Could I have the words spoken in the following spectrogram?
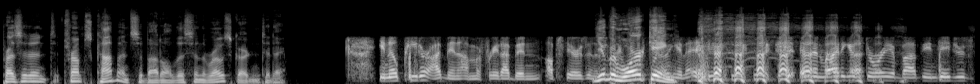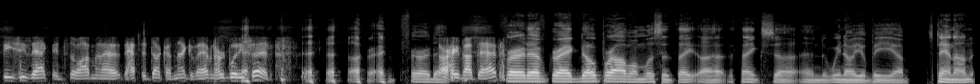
President Trump's comments about all this in the Rose Garden today? You know, Peter, I've been, I'm afraid I've been upstairs. And You've been working. And, and, then writing a story about the Endangered Species Act. And so I'm going to have to duck on that because I haven't heard what he said. All right. Fair enough. Sorry about that. Fair enough, Greg. No problem. Listen, th- uh, thanks. Uh, and we know you'll be uh, stand on.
